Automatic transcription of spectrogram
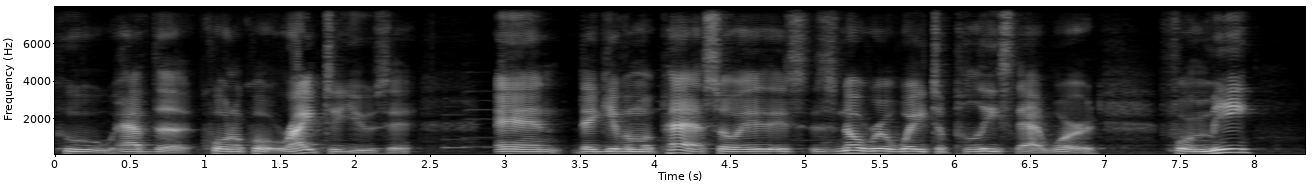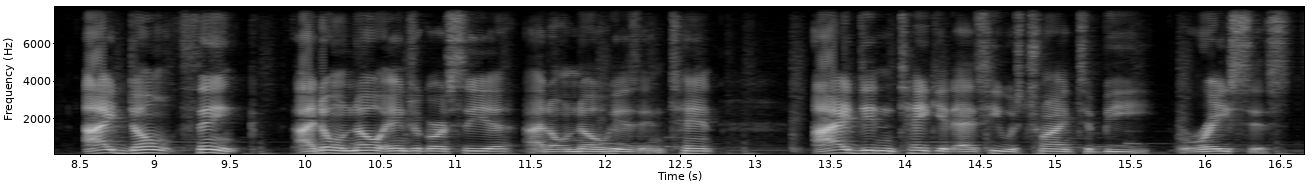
who have the quote unquote right to use it and they give them a pass. So it's, no real way to police that word. For me i don't think i don't know angel garcia. I don't know his intent. I didn't take it as he was trying to be racist.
